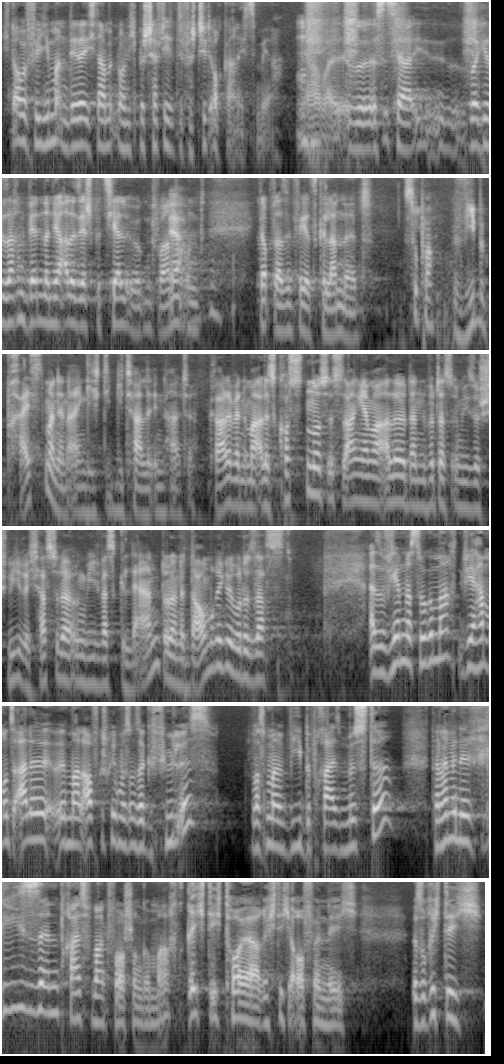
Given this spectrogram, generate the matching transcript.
ich glaube, für jemanden, der sich damit noch nicht beschäftigt, der versteht auch gar nichts mehr. Ja, mhm. weil also es ist ja, solche Sachen werden dann ja alle sehr speziell irgendwann ja. und ich glaube, da sind wir jetzt gelandet. Super. Wie bepreist man denn eigentlich digitale Inhalte? Gerade wenn immer alles kostenlos ist, sagen ja mal alle, dann wird das irgendwie so schwierig. Hast du da irgendwie was gelernt oder eine Daumenregel, wo du sagst? Also wir haben das so gemacht, wir haben uns alle mal aufgeschrieben, was unser Gefühl ist, was man wie bepreisen müsste. Dann haben wir eine riesen Preismarktforschung gemacht, richtig teuer, richtig aufwendig, also richtig,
